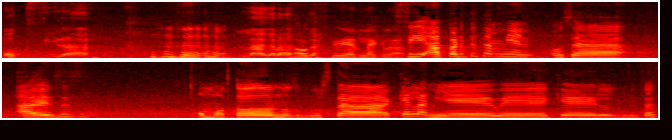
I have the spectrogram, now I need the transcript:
oxidar la grasa. la grasa. Sí, aparte también, o sea, a veces como todos nos gusta que la nieve, que las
